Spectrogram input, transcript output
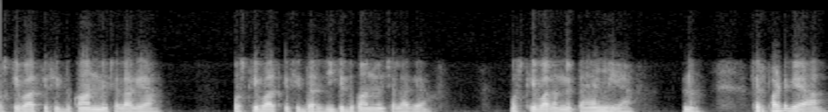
उसके बाद किसी दुकान में चला गया, उसके बाद किसी दर्जी की दुकान में चला गया, उसके बाद हमने पहन लिया, है ना? फिर फट गया,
